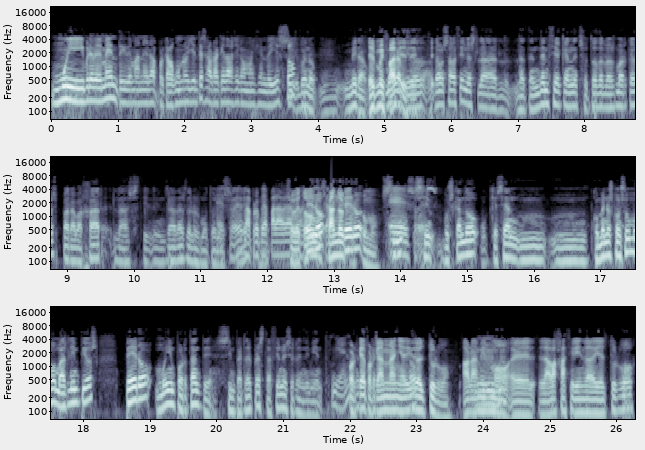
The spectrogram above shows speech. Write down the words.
Muy brevemente y de manera, porque algunos oyentes habrá quedado así como diciendo, ¿y eso? Sí, bueno, mira, Es muy fácil, rápido. sí. Es la, la tendencia que han hecho todas las marcas para bajar las cilindradas de los motores. Eso es, ¿eh? la propia palabra. Sobre todo buscando el pero consumo. sí, Eso sí, es. buscando que sean mm, mm, con menos consumo, más limpios, pero muy importante, sin perder prestaciones y rendimiento. Bien. ¿Por qué? Porque han añadido ¿No? el turbo. Ahora mismo Ujú. eh, la baja cilindrada y el turbo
